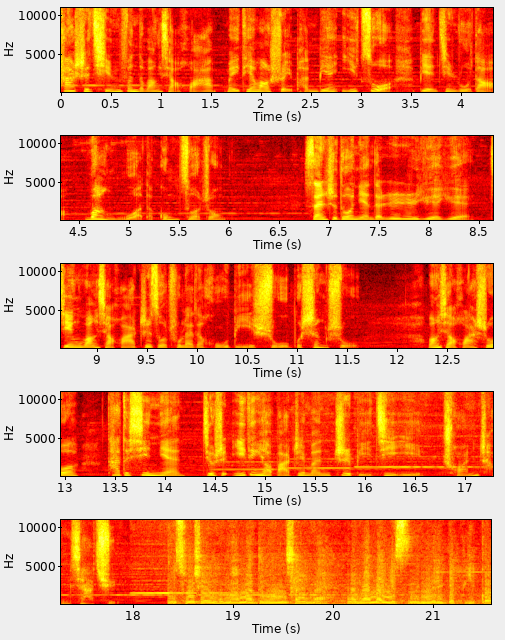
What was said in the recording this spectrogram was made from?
踏实勤奋的王小华每天往水盆边一坐，便进入到忘我的工作中。三十多年的日日月月，经王小华制作出来的湖笔数不胜数。王小华说：“他的信念就是一定要把这门制笔技艺传承下去。”我从小有妈妈的影响嘛，我妈妈也是那一个笔工。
